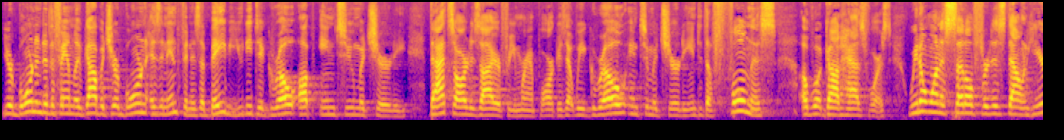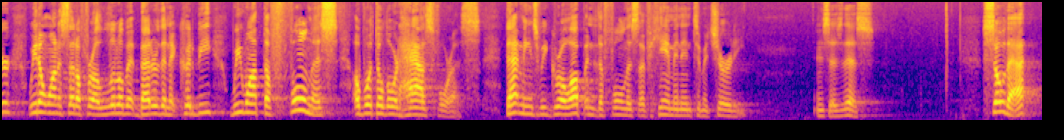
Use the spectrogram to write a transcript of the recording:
you're born into the family of God, but you're born as an infant, as a baby. You need to grow up into maturity. That's our desire for you, Moran Park, is that we grow into maturity, into the fullness of what God has for us. We don't want to settle for this down here. We don't want to settle for a little bit better than it could be. We want the fullness of what the Lord has for us. That means we grow up into the fullness of Him and into maturity. And it says this so that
